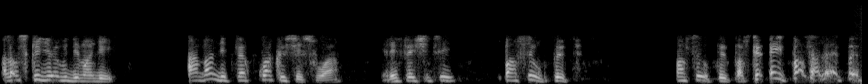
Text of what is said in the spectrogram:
Alors, ce que je vais vous demander, avant de faire quoi que ce soit, réfléchissez, pensez au peuple. Pensez au peuple, parce qu'ils pensent à leur peuple.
